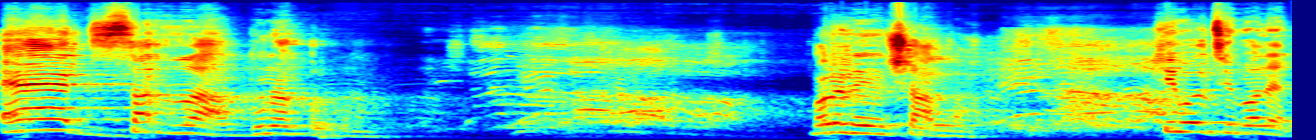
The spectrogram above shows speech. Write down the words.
এক জাররা গুণা করব না। বলেন ইনশাআল্লাহ। কি বলছি বলেন?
